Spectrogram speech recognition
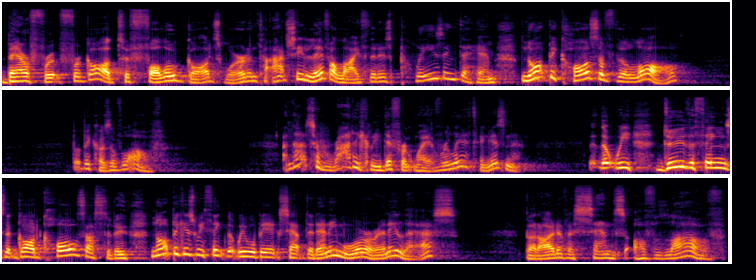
bear fruit for God, to follow God's word, and to actually live a life that is pleasing to Him, not because of the law, but because of love. And that's a radically different way of relating, isn't it? That we do the things that God calls us to do, not because we think that we will be accepted any more or any less, but out of a sense of love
